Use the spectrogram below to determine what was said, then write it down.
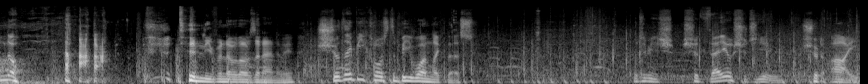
no! Didn't even know that was an enemy. Should they be close to B1 like this? What do you mean? Sh should they or should you? Should I?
